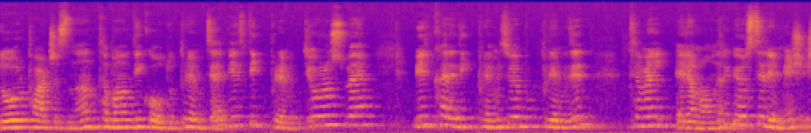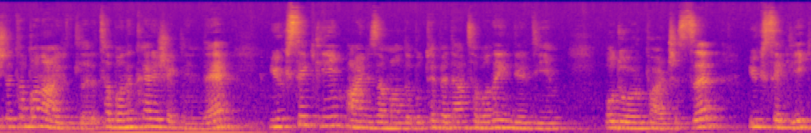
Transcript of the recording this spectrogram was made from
doğru parçasının tabanı dik olduğu piramite biz dik piramit diyoruz ve bir kare dik piramit ve bu piramidin temel elemanları gösterilmiş. İşte taban ayrıtları, tabanı kare şeklinde, yüksekliğim aynı zamanda bu tepeden tabana indirdiğim o doğru parçası, yükseklik,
